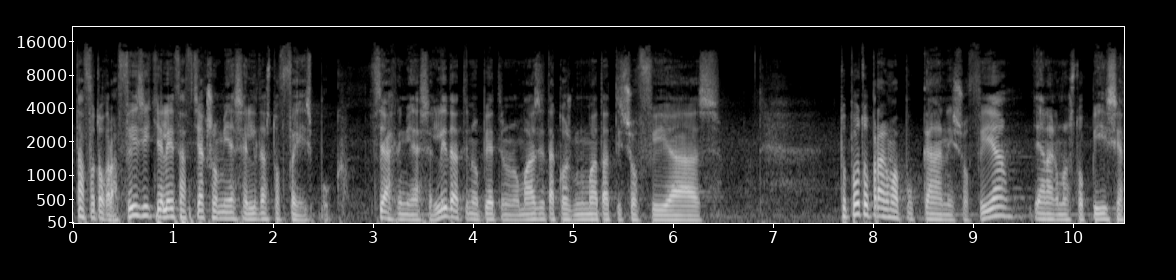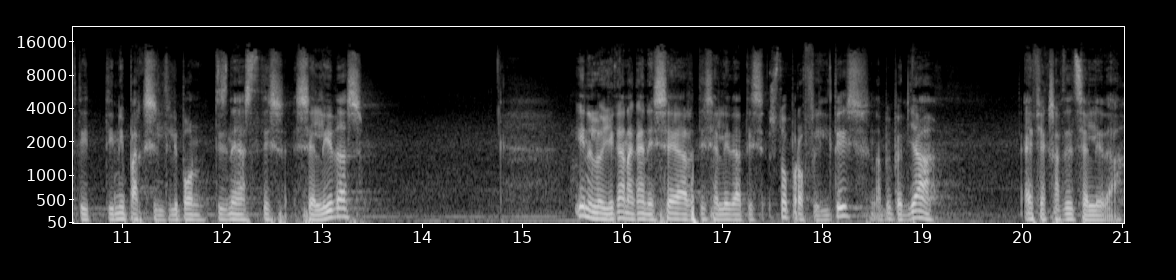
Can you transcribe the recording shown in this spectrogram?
τα φωτογραφίζει και λέει θα φτιάξω μια σελίδα στο facebook. Φτιάχνει μια σελίδα την οποία την ονομάζει τα κοσμήματα της Σοφίας. Το πρώτο πράγμα που κάνει η Σοφία για να γνωστοποιήσει αυτή την ύπαρξη λοιπόν της νέας της σελίδας είναι λογικά να κάνει share τη σελίδα της στο προφίλ της, να πει παιδιά έφτιαξα αυτή τη σελίδα.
